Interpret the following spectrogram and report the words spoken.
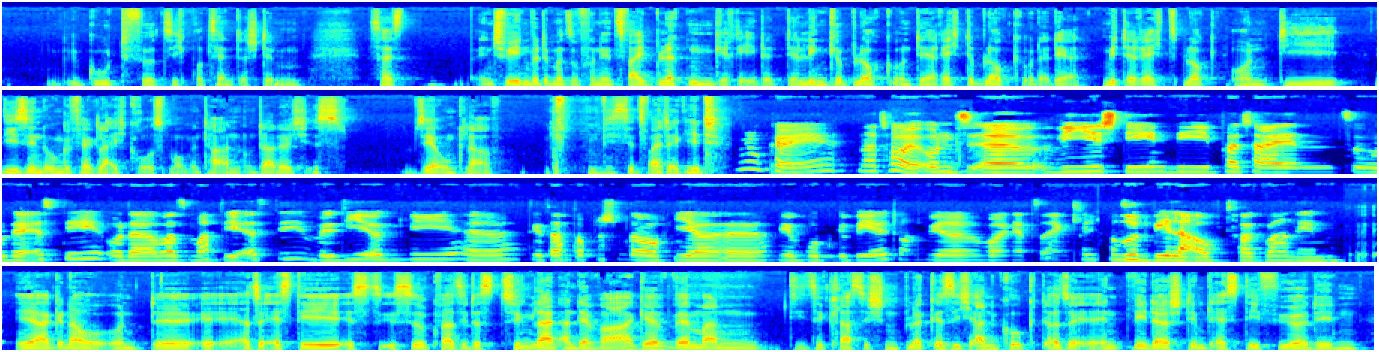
gut 40 Prozent der Stimmen. Das heißt, in Schweden wird immer so von den zwei Blöcken geredet, der linke Block und der rechte Block oder der Mitte-Rechts-Block. Und die, die sind ungefähr gleich groß momentan. Und dadurch ist sehr unklar, wie es jetzt weitergeht. Okay, na toll. Und äh, wie stehen die Parteien zu der SD oder was macht die SD? Will die irgendwie, äh, die sagt doch bestimmt auch hier, äh, wir wurden gewählt und wir wollen jetzt eigentlich unseren Wählerauftrag wahrnehmen. Ja, genau. Und äh, also SD ist, ist so quasi das Zünglein an der Waage, wenn man diese klassischen Blöcke sich anguckt. Also entweder stimmt SD für den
